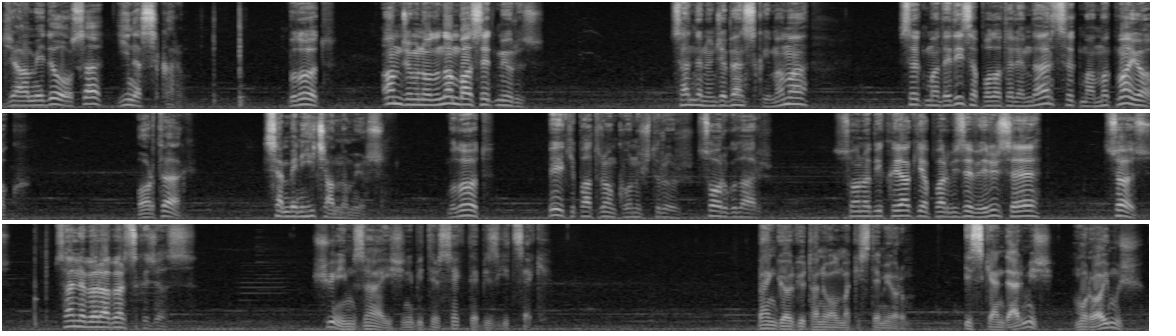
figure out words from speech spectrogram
Camide olsa yine sıkarım. Bulut, amcamın oğlundan bahsetmiyoruz. Senden önce ben sıkayım ama... Sıkma dediyse Polat Alemdar, sıkma mıkma yok. Ortak, sen beni hiç anlamıyorsun. Bulut, belki patron konuşturur, sorgular. Sonra bir kıyak yapar bize verirse... Söz, senle beraber sıkacağız. Şu imza işini bitirsek de biz gitsek. Ben görgü tanı olmak istemiyorum. İskender'miş, Muro'ymuş.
